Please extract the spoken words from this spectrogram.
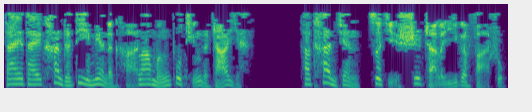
呆呆看着地面的卡拉蒙不停的眨眼，他看见自己施展了一个法术。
